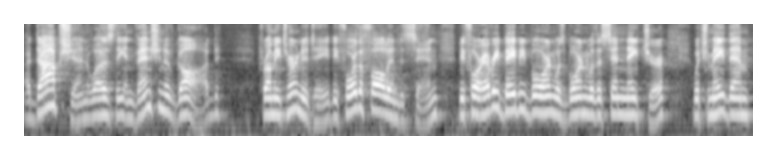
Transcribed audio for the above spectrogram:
Adoption was the invention of God from eternity, before the fall into sin, before every baby born was born with a sin nature, which made them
